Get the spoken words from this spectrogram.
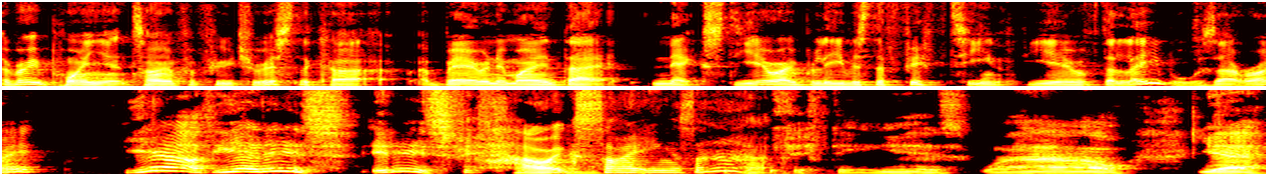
a very poignant time for Futuristica, bearing in mind that next year, I believe, is the 15th year of the label. Is that right? Yeah, yeah, it is. It is. 15, How oh exciting is that? Fifteen years. Wow. Yeah,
